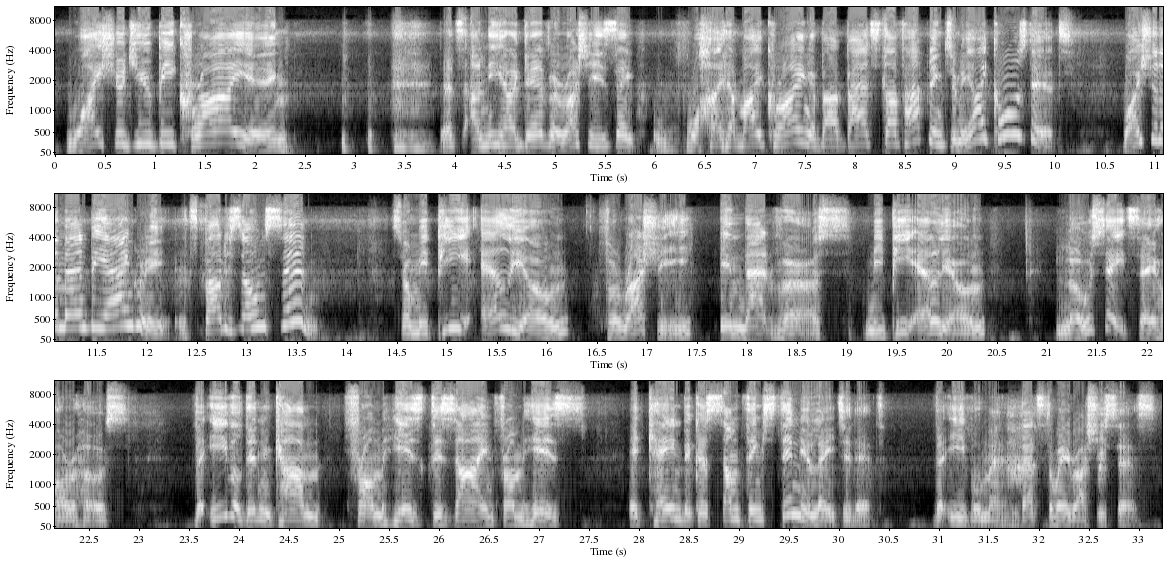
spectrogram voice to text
why should you be crying? That's Ani HaGever. Rashi is saying, why am I crying about bad stuff happening to me? I caused it. Why should a man be angry? It's about his own sin. So Mipi Elyon for Rashi in that verse, Mipi Elyon, lo seitse horos. The evil didn't come from his design, from his. It came because something stimulated it the evil man. That's the way Rashi says.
